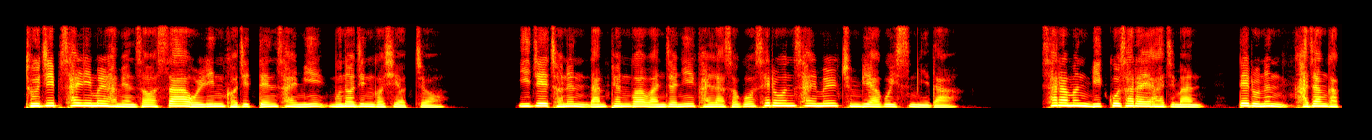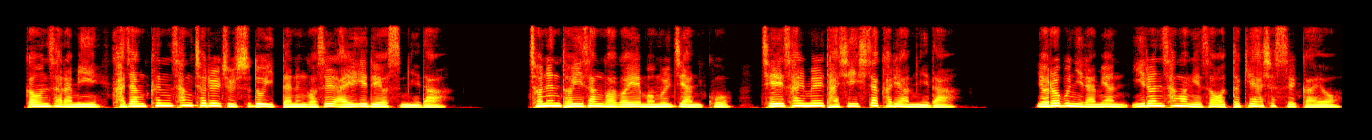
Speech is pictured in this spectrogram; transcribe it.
두 집 살림을 하면서 쌓아 올린 거짓된 삶이 무너진 것이었죠. 이제 저는 남편과 완전히 갈라서고 새로운 삶을 준비하고 있습니다. 사람은 믿고 살아야 하지만 때로는 가장 가까운 사람이 가장 큰 상처를 줄 수도 있다는 것을 알게 되었습니다. 저는 더 이상 과거에 머물지 않고 제 삶을 다시 시작하려 합니다. 여러분이라면 이런 상황에서 어떻게 하셨을까요?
